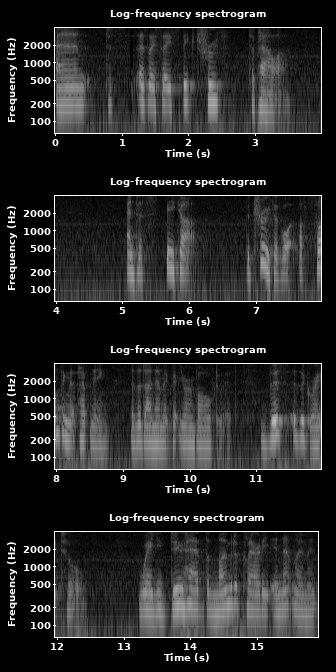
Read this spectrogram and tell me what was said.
and to, as they say, speak truth to power and to speak up the truth of what of something that's happening as a dynamic that you're involved with. This is a great tool where you do have the moment of clarity in that moment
